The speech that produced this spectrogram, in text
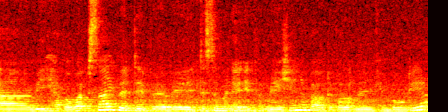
Uh, we have a website where we disseminate information about development in Cambodia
